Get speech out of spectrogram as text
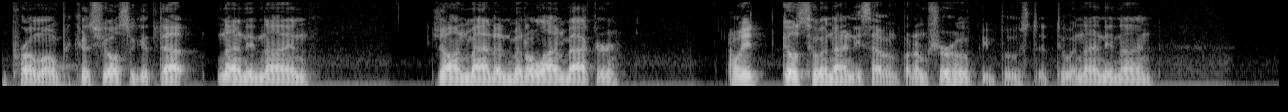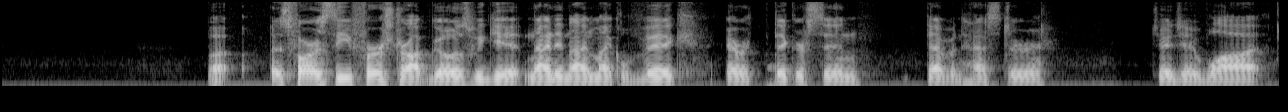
a promo because you also get that 99 John Madden middle linebacker. Well, it goes to a 97, but I'm sure he'll be boosted to a 99. But as far as the first drop goes, we get 99 Michael Vick, Eric Dickerson, Devin Hester, J.J. Watt,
